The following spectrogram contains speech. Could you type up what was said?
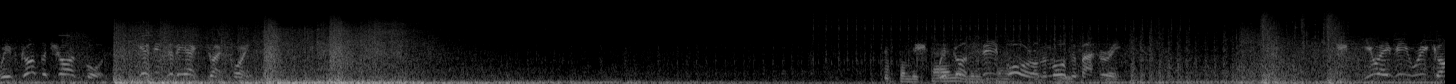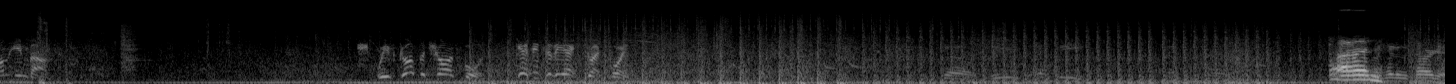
We've got the transport. Get into the extract point. We've got C4 on the mortar battery. UAV recon inbound. We've got the transport. Get it to the extract point. Run! Ahead of the target.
